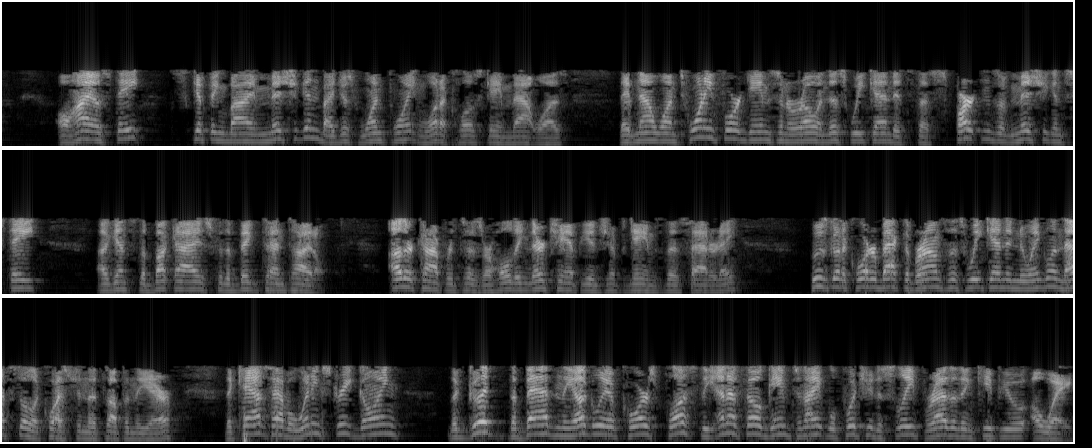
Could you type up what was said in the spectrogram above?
Ohio State skipping by Michigan by just one point, and what a close game that was. They've now won 24 games in a row, and this weekend it's the Spartans of Michigan State against the Buckeyes for the Big Ten title. Other conferences are holding their championship games this Saturday. Who's going to quarterback the Browns this weekend in New England? That's still a question that's up in the air. The Cavs have a winning streak going. The good, the bad, and the ugly, of course, plus the NFL game tonight will put you to sleep rather than keep you awake.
